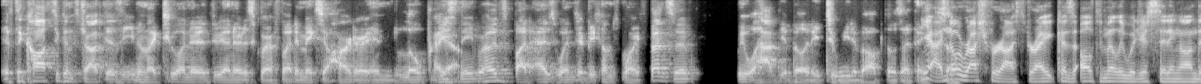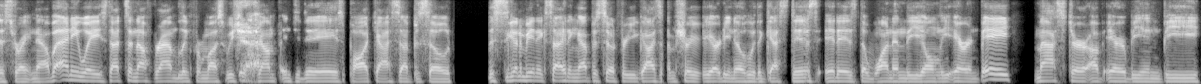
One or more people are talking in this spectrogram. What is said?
if the cost to construct is even like 200 to 300 a square foot, it makes it harder in low price yeah. neighborhoods. But as Windsor becomes more expensive, we will have the ability to redevelop those, I think. Yeah, so. no rush for us, right? Because ultimately we're just sitting on this right now. But, anyways, that's enough rambling from us. We should yeah. jump into today's podcast episode. This is going to be an exciting episode for you guys. I'm sure you already know who the guest is. It is the one and the only Aaron Bae, master of Airbnb,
